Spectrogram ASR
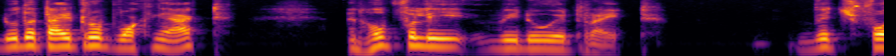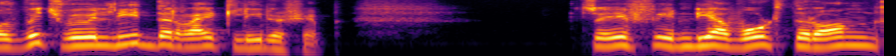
do the tightrope walking act and hopefully we do it right which for which we will need the right leadership so if india votes the wrong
